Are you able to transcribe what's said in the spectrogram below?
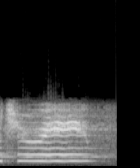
The dream.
